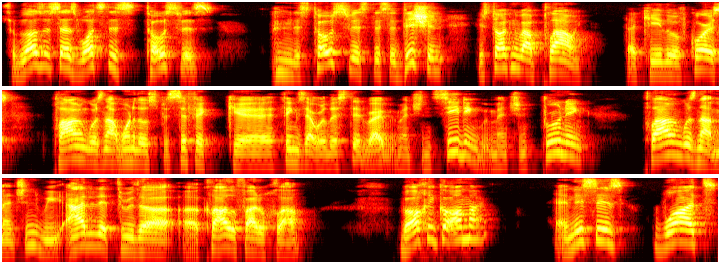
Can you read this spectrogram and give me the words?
So Rabbi Lazar says, what's this tosfis? this tosfis, this addition, is talking about plowing. That kilu, of course, Plowing was not one of those specific uh, things that were listed, right? We mentioned seeding, we mentioned pruning. Plowing was not mentioned. We added it through the uh, klal ufaru klal. And this is what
